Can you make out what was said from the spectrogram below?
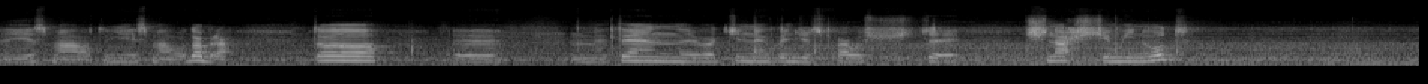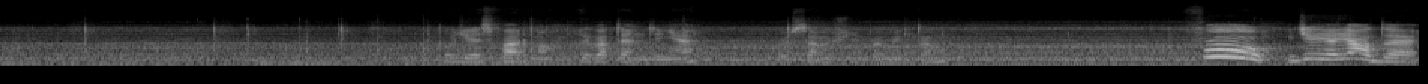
To nie jest mało, to nie jest mało. Dobra, to y, ten odcinek będzie trwał jeszcze 13 minut. Tylko gdzie jest farma? Chyba tędy, nie? Już sam już nie pamiętam. Fu! Gdzie ja jadę?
